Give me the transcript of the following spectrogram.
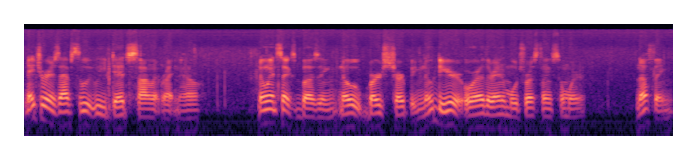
Nature is absolutely dead silent right now. No insects buzzing, no birds chirping, no deer or other animals rustling somewhere. Nothing.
